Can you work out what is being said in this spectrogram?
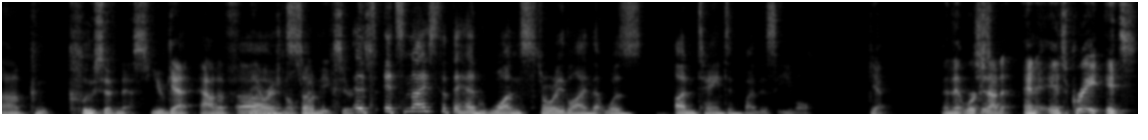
um, conclusiveness you get out of Oh, the original so Twin Peaks series. It's it's nice that they had one storyline that was untainted by this evil. And it works just- out, and it's great. It's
